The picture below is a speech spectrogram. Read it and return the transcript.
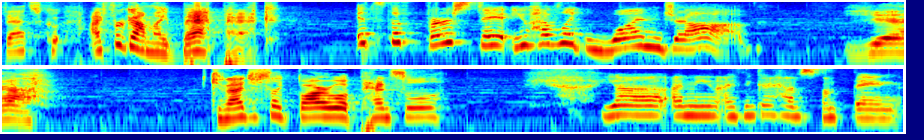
that's cool. I forgot my backpack. It's the first day. You have like one job. Yeah. can I just like borrow a pencil? Yeah, I mean, I think I have something.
